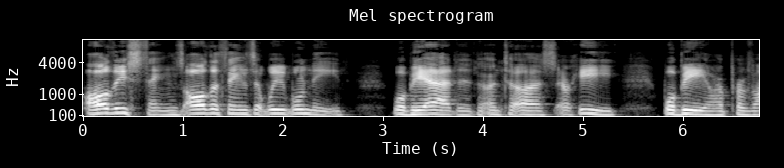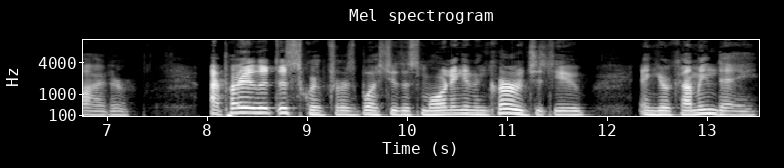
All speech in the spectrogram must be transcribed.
all these things, all the things that we will need, will be added unto us, or he will be our provider. I pray that this scripture has blessed you this morning and encourages you in your coming day.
